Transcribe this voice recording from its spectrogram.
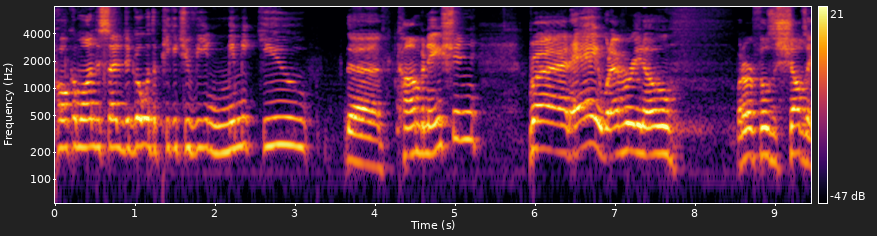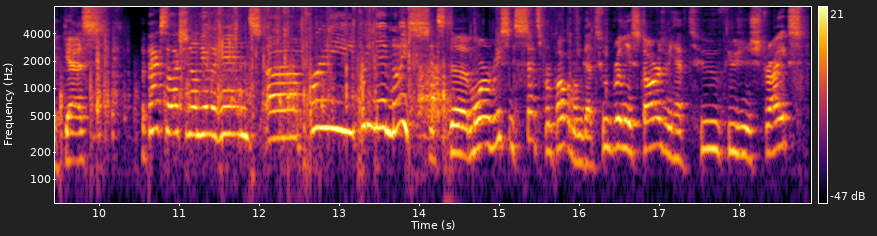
Pokemon decided to go with the Pikachu V and Mimikyu the combination. But hey, whatever, you know, whatever fills the shelves, I guess. The pack selection, on the other hand, uh, pretty, pretty damn nice. It's the more recent sets from Pokemon. We got two Brilliant Stars, we have two Fusion Strikes.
